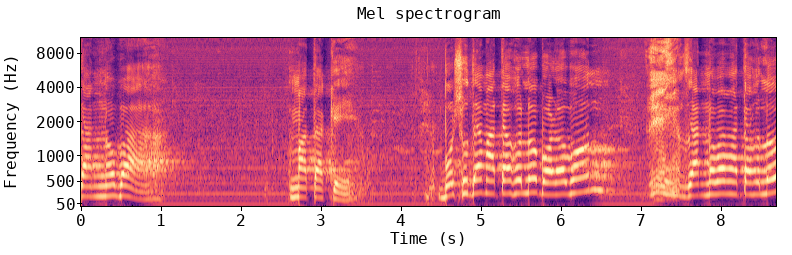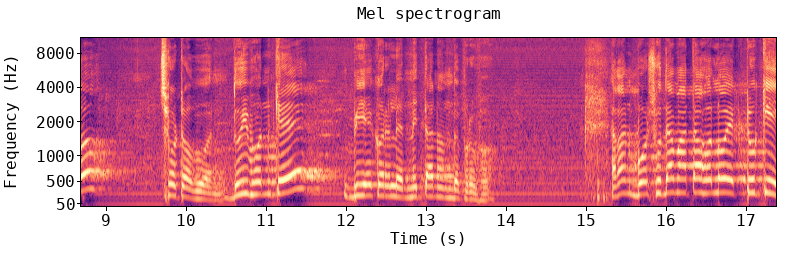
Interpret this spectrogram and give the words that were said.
জাহ্নবা মাতাকে। বসুদা মাতা হলো বড় বোন, জাহ্নবা মাতা হলো ছোট বোন। দুই বোনকে বিয়ে করলেন নিত্যানন্দ প্রভু। এখন বসুদা মাতা হলো একটু কি?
